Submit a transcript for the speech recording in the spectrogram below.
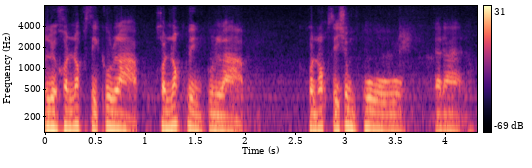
หรือขนนกสีกุหลาบขนนกกลิ่นกุหลาบขนนกสีชมพูก็ได้เนอะ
